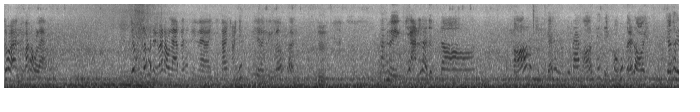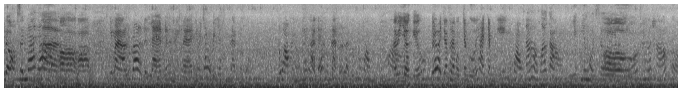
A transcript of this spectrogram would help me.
Lúc là anh Huyền bắt đầu làm. Lúc lúc anh Huyền bắt đầu làm là anh Huyền là gì ta nhỏ nhất bây giờ anh Huyền lớn rồi. Ừ. anh Huyền với ảnh là định ờ, mở không như Huyền kể rồi cho ta mở cái tiệm phổ bút để rồi cho thuê đồ học sinh đó nhớ À. không ờ, ờ. nhưng mà lúc đó là định làm để anh Huyền làm nhưng mà chắc là bây giờ không làm nữa. Đúng không? Huyền không thấy là nếu không làm nữa là đúng đúng không? Đúng tại bây giờ kiểu nếu mà cho thuê một trăm rưỡi hai trăm ngàn đúng không? Nó không có còn giống như hồi xưa. Ờ. nó hết hot rồi.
